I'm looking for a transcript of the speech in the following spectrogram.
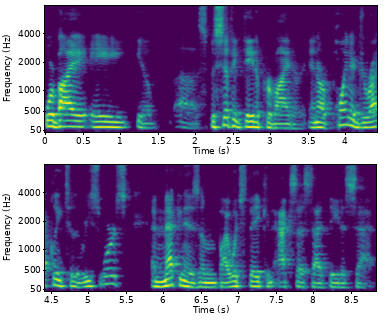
or by a you know uh, specific data provider and are pointed directly to the resource and mechanism by which they can access that data set.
